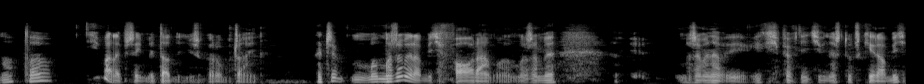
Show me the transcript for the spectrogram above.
no to nie ma lepszej metody niż group join. Znaczy, możemy robić fora, możemy, możemy jakieś pewnie dziwne sztuczki robić,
